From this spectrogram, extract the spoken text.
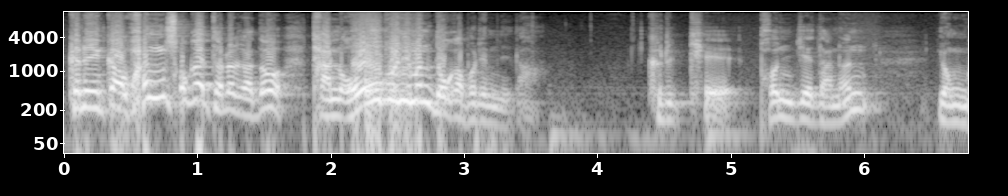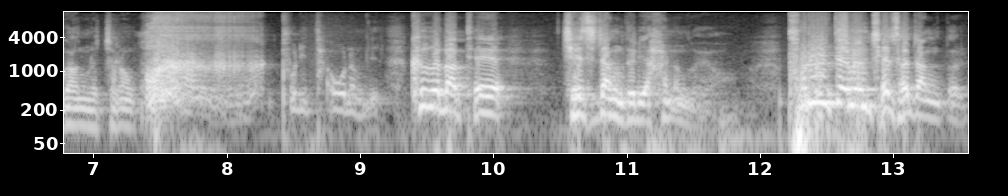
그러니까 황소가 들어가도 단 5분이면 녹아버립니다. 그렇게 번제단은 용광로처럼 확 불이 타오릅니다. 그거 다 제사장들이 하는 거예요 불을 때는 제사장들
